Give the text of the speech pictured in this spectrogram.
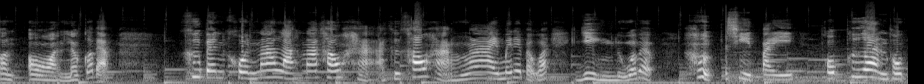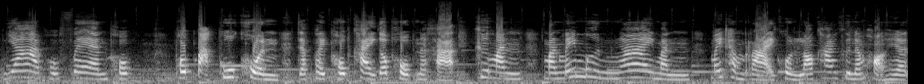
อ่อนๆแล้วก็แบบคือเป็นคนน่ารักน่าเข้าหาคือเข้าหาง่ายไม่ได้แบบว่าหยิ่งหรือว่าแบบฉีดไปพบเพื่อน พบญาติ พบแฟนพบ พบปากผู้คนจะไปพบใครก็พบนะคะ คือมันมันไม่มึนง่ายมันไม่ทำร้ายคนรอบข้างคือน้ำหอมที่เรา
